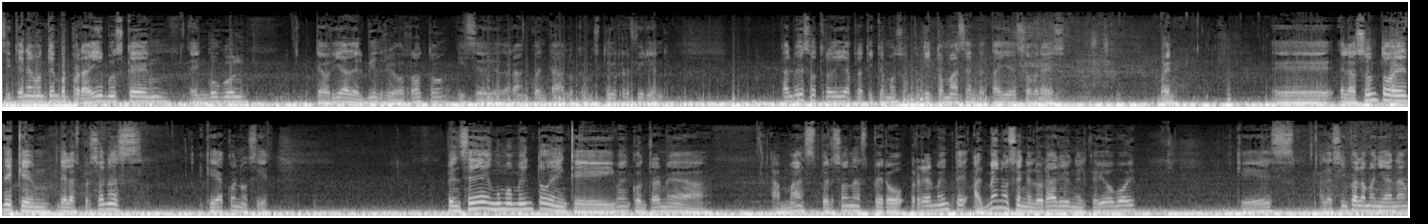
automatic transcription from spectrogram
Si tienen un tiempo por ahí, busquen en Google teoría del vidrio roto y se darán cuenta a lo que me estoy refiriendo. Tal vez otro día platiquemos un poquito más en detalle sobre eso. Bueno, eh, el asunto es de que de las personas que ya conocía, pensé en un momento en que iba a encontrarme a a más personas, pero realmente, al menos en el horario en el que yo voy, que es a las 5 de la mañana,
